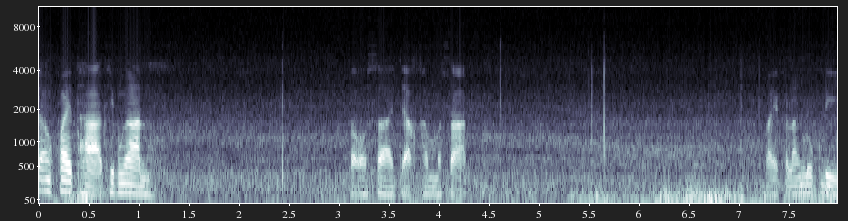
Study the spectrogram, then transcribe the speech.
ดังไฟถาทีมงาน ต่อสายจากธรรมศาสตร์ ไฟกำลังลุกดี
